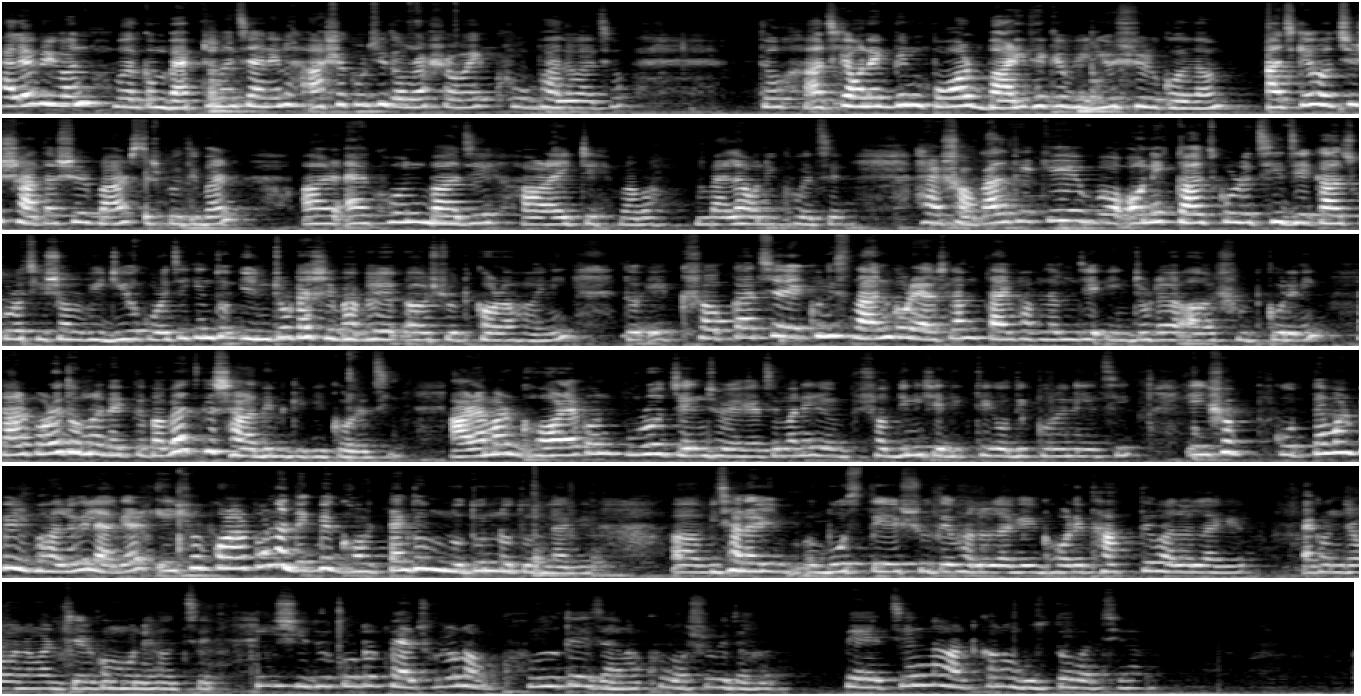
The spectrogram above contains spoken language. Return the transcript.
Hello everyone welcome back to my channel আশা করছি তোমরা সবাই খুব ভালো আছো। তো আজকে অনেকদিন পর বাড়ি থেকে ভিডিও শুরু করলাম। আজকে হচ্ছে সাতাশের মার্চ, বৃহস্পতিবার। আর এখন বাজে আড়াইটে, বাবা, বেলা অনেক হয়েছে। হ্যাঁ সকাল থেকে অনেক কাজ করেছি, যে কাজ করেছি, সব ভিডিও করেছি, কিন্তু ইন্ট্রোটা সেভাবে শ্যুট করা হয়নি। তো সব কাছে এক্ষুনি স্নান করে আসলাম, তাই ভাবলাম যে ইন্ট্রোটা শ্যুট করে নিই। তারপরে তোমরা দেখতে পাবে আজকে সারাদিন কী কী করেছি। আর আমার ঘর এখন পুরো চেঞ্জ হয়ে গেছে মানে সব জিনিস এদিক থেকে ওদিক করে নিয়েছি। এইসব করতে আমার বেশ ভালোই লাগে, আর এইসব করার পর না দেখবে ঘরটা একদম নতুন নতুন লাগে। বিছানায় বসতে, শুতে ভালো লাগে, ঘরে থাকতে ভালো লাগে। এখন যেমন আমার যেরকম মনে হচ্ছে। এই সিঁদুর কৌটোর প্যাচগুলো না খুলতেই যায় না, খুব অসুবিধা হয়। প্যাচের না আটকানো বুঝতেও পারছি না।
